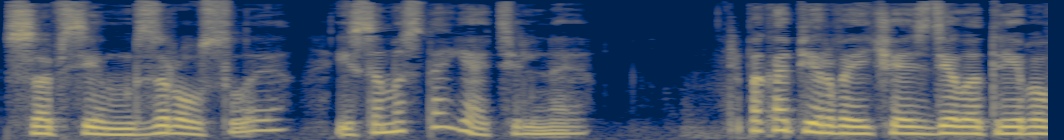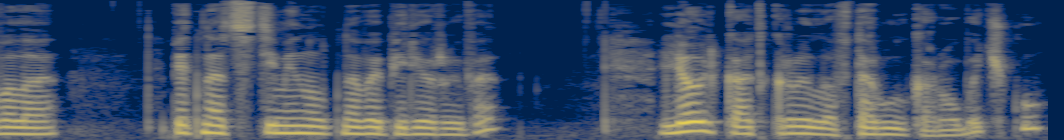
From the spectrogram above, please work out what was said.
совсем взрослая и самостоятельная. Пока первая часть дела требовала пятнадцатиминутного перерыва, Лёлька открыла вторую коробочку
